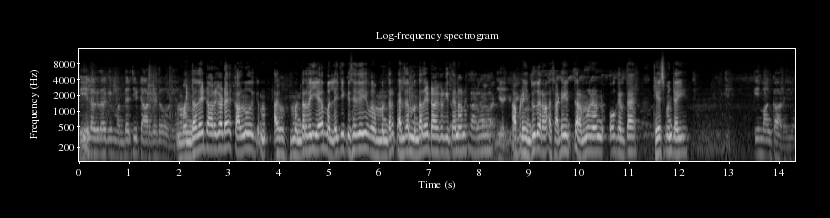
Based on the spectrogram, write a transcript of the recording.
ਕੀ ਲੱਗਦਾ ਕਿ ਮੰਦਿਰ 'ਚ ਹੀ ਟਾਰਗੇਟ ਹੋ ਰਿਹਾ ਮੰਦਿਰ ਦੇ ਟਾਰਗੇਟ ਹੈ ਕੱਲ ਨੂੰ ਅਹ ਮੰਦਿਰ ਦਾ ਹੀ ਹੈ ਮਹੱਲੇ 'ਚ ਕਿਸੇ ਦੇ ਮੰਦਿਰ ਪਹਿਲੇ ਤਾਂ ਮੰਦਿਰ ਦੇ ਟਾਰਗੇਟ ਕੀਤਾ ਇਹਨਾਂ ਨੇ। ਆਪਣੇ ਹਿੰਦੂ ਧਰਮ ਸਾਡੇ ਧਰਮ ਨੂੰ ਇਹਨਾਂ ਨੇ ਉਹ ਕਰਤਾ ਹੈ, ਠੇਸ ਪਹੁੰਚਾਈ। ਕੀ ਮੰਗ ਕਰ ਰਹੀ ਹੋ?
